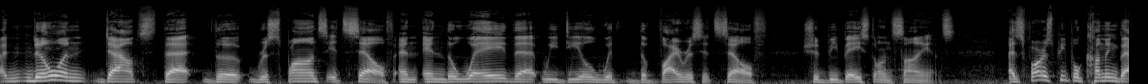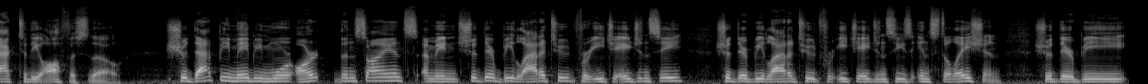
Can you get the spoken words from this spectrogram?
uh, no one doubts that the response itself and, and the way that we deal with the virus itself should be based on science. As far as people coming back to the office, though, should that be maybe more art than science? I mean, should there be latitude for each agency? Should there be latitude for each agency's installation? Should there be,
